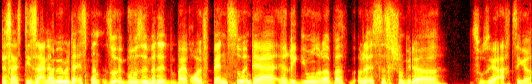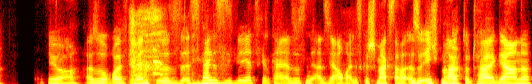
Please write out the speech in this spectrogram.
Das heißt, Designermöbel, da ist man so, wo sind wir denn? Bei Rolf Benz so in der Region oder was? Oder ist das schon wieder zu sehr 80er? Ja, also Rolf Benz, ist, ich meine, das, ich will jetzt kein, also es ist also ja auch alles Geschmackssache. Also ich mag ja. total gerne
